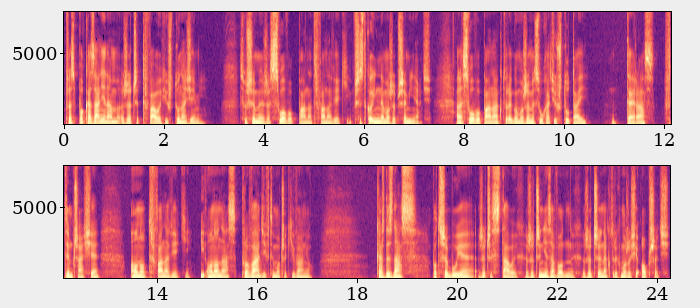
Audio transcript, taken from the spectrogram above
Przez pokazanie nam rzeczy trwałych już tu na ziemi. Słyszymy, że słowo Pana trwa na wieki. Wszystko inne może przeminiać, ale słowo Pana, którego możemy słuchać już tutaj, teraz, w tym czasie, ono trwa na wieki i ono nas prowadzi w tym oczekiwaniu. Każdy z nas potrzebuje rzeczy stałych, rzeczy niezawodnych, rzeczy, na których może się oprzeć,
